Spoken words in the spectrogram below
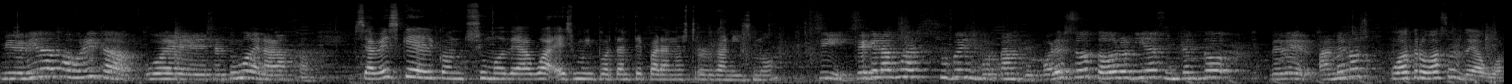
Mi bebida favorita, pues el zumo de naranja. ¿Sabes que el consumo de agua es muy importante para nuestro organismo? Sí, sé que el agua es súper importante, por eso todos los días intento beber al menos cuatro vasos de agua.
